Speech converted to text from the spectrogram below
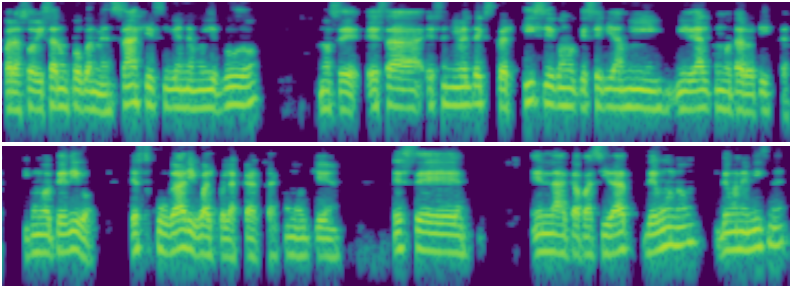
para suavizar un poco el mensaje si viene muy rudo. No sé, esa, ese nivel de experticia como que sería mi, mi ideal como tarotista. Y como te digo, es jugar igual con las cartas, como que ese en la capacidad de uno, de un mismo,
